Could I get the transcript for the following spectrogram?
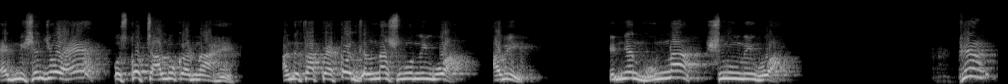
एडमिशन जो है, उसको चालू करना है। अन्यथा पेट्रोल जलना शुरू नहीं हुआ अभी। इंजन घूमना शुरू नहीं हुआ। फिर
